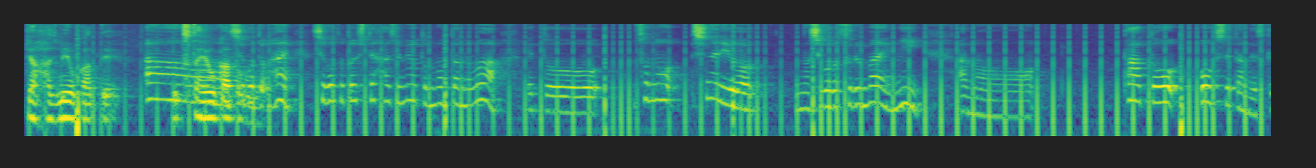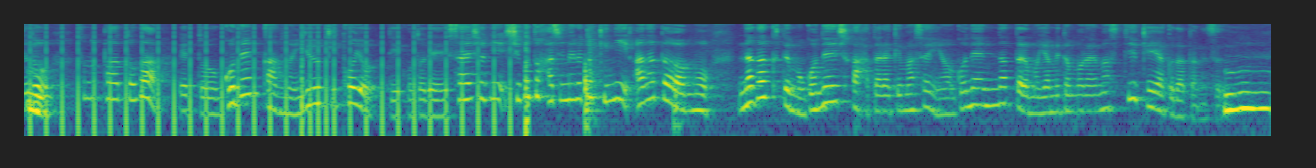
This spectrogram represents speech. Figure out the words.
じゃあ始めようかって伝えようかと。仕事。はい。仕事として始めようと思ったのはえっとそのシナリオの仕事する前にあのパートをしてたんですけど、うん。そのパートが、えっと、5年間の有期雇用っていうことで最初に仕事始める時にあなたはもう長くても5年しか働けませんよ。5年になったらもう辞めてもらいますっていう契約だったんです。うん。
